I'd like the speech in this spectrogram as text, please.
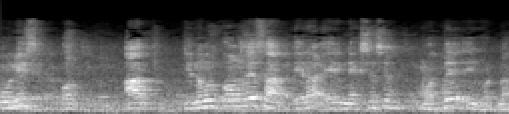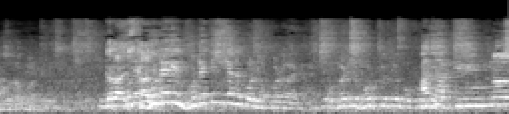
পুলিশ আর তৃণমূল কংগ্রেস আর এরা এই নেক্সেসের মধ্যে এই ঘটনাগুলো ঘটেছে। আচ্ছা ক্রিমিনাল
